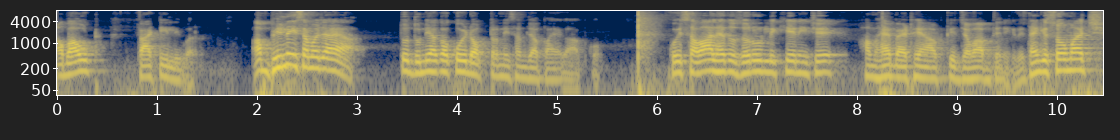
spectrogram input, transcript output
about fatty liver अब भी नहीं समझ आया तो दुनिया का कोई डॉक्टर नहीं समझा पाएगा आपको। कोई सवाल है तो ज़रूर लिखिए नीचे। हम हैं, बैठे हैं आपके जवाब देने के लिए। थैंक यू सो मच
